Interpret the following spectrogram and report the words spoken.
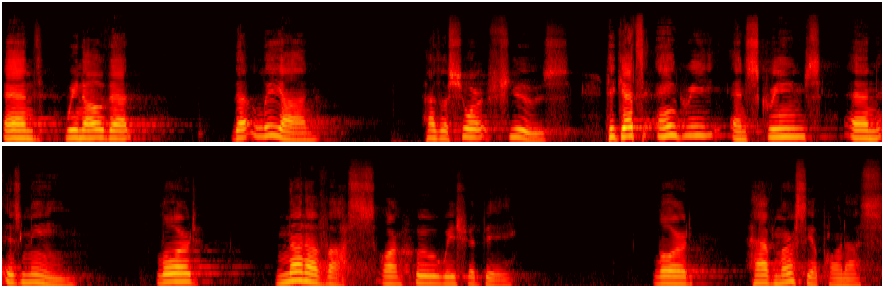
And we know that, that Leon has a short fuse. He gets angry and screams and is mean. Lord, none of us are who we should be. Lord, have mercy upon us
